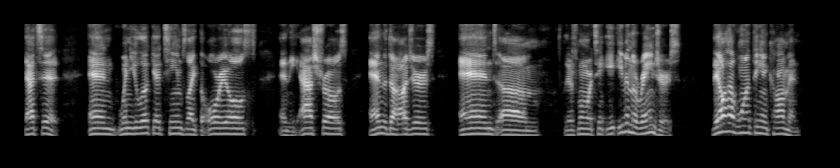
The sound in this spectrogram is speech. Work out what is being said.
That's it. And when you look at teams like the Orioles and the Astros and the Dodgers and um, there's one more team. even the Rangers, they all have one thing in common.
